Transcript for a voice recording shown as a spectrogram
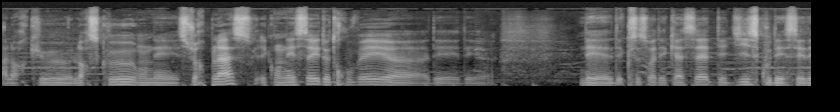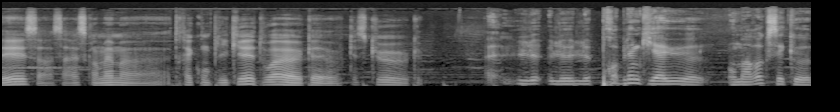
alors que lorsque on est sur place et qu'on essaye de trouver euh, des, que ce soit des cassettes, des disques ou des CD, ça, reste quand même euh, très compliqué. Toi, euh, qu'est-ce que... Euh, le, problème qu'il y a eu au Maroc, c'est que,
